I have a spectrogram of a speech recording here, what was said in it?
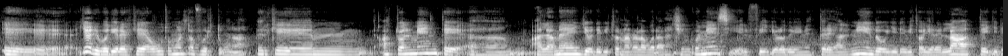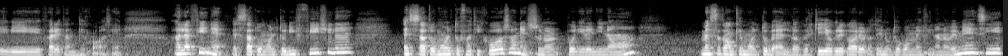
e io devo dire che ho avuto molta fortuna perché mh, attualmente eh, alla meglio devi tornare a lavorare a 5 mesi e il figlio lo devi mettere al nido, gli devi togliere il latte, gli devi fare tante cose. Alla fine è stato molto difficile, è stato molto faticoso, nessuno può dire di no, ma è stato anche molto bello perché io Gregorio l'ho tenuto con me fino a 9 mesi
